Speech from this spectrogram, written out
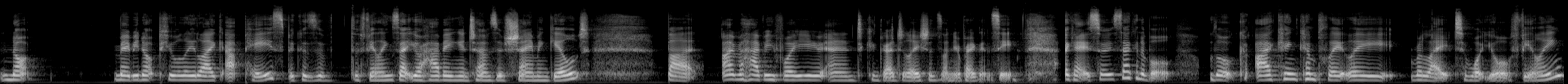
not maybe not purely like at peace because of the feelings that you're having in terms of shame and guilt. But I'm happy for you and congratulations on your pregnancy. Okay, so second of all, look, I can completely relate to what you're feeling.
